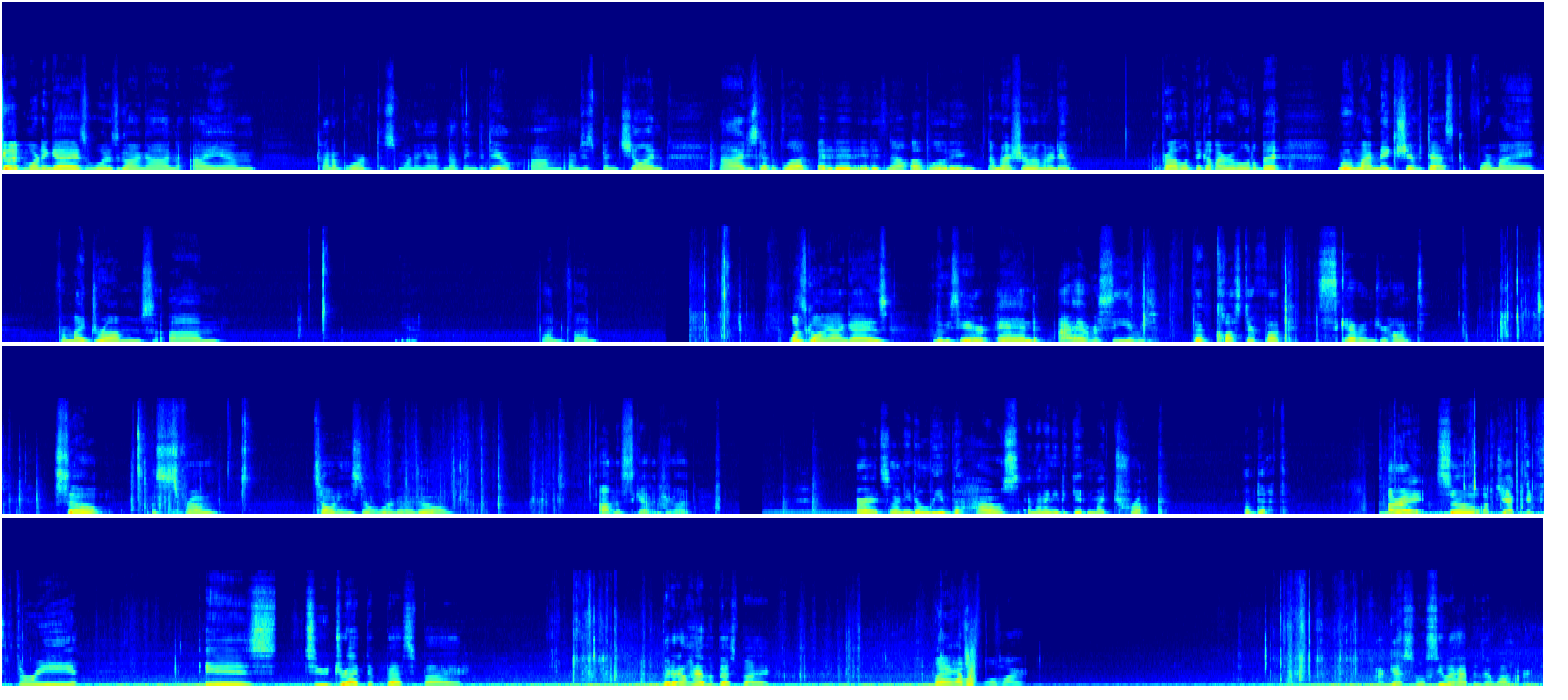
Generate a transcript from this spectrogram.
Good morning, guys. What is going on? I am kind of bored this morning. I have nothing to do. Um, I've just been chilling. Uh, I just got the vlog edited. It is now uploading. I'm not sure what I'm going to do. Probably pick up my room a little bit. Move my makeshift desk for my for my drums. Um, yeah. Fun, fun. What's going on, guys? Lucas here, and I have received the Clusterfuck Scavenger Hunt. So, this is from Tony, so we're gonna go on the scavenger hunt. Alright, so I need to leave the house, and then I need to get in my truck of death. Alright, so objective three is to drive to Best Buy. But I don't have a Best Buy. But I have a Walmart. I guess we'll see what happens at Walmart.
